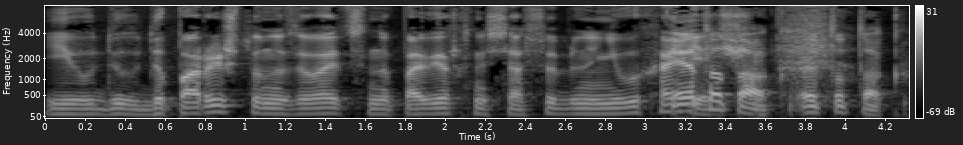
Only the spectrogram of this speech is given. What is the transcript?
и до поры, что называется, на поверхность особенно не выходящие. Это так, это так.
